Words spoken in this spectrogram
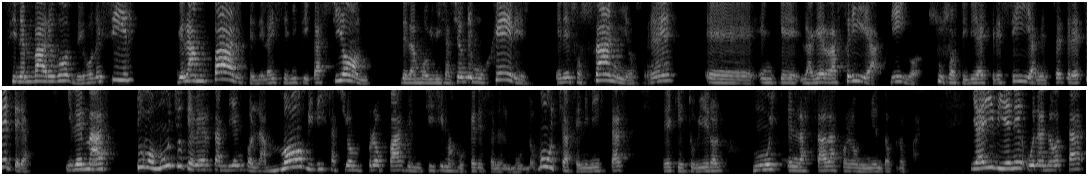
Sin embargo, debo decir, gran parte de la escenificación de la movilización de mujeres en esos años ¿eh? Eh, en que la Guerra Fría, digo, sus hostilidades crecían, etcétera, etcétera, y demás, tuvo mucho que ver también con la movilización pro paz de muchísimas mujeres en el mundo, muchas feministas ¿eh? que estuvieron muy enlazadas con los movimientos pro paz. Y ahí viene una nota,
